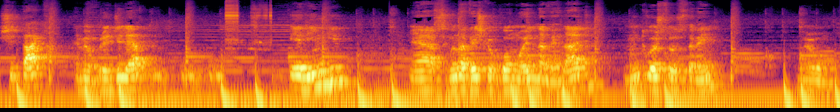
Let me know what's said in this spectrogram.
shiitake é meu predileto. Eringue, é a segunda vez que eu como ele na verdade, muito gostoso também. Meu...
